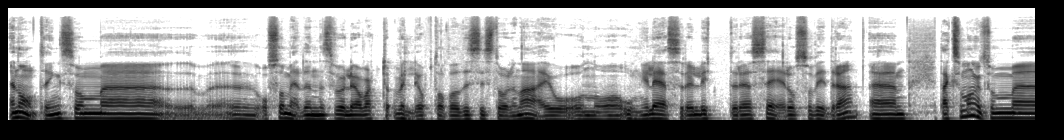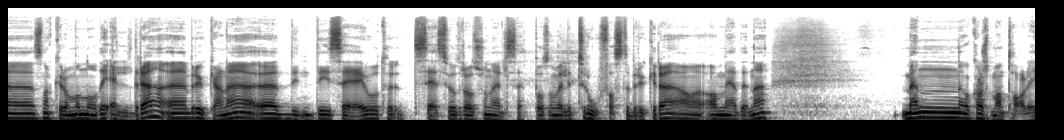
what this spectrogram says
En annen ting som eh, også mediene selvfølgelig har vært veldig opptatt av de siste årene, er jo å nå unge lesere, lyttere, seere osv. Eh, det er ikke så mange som eh, snakker om å nå de eldre brukerne. De ser jo, ses jo tradisjonelt sett på som veldig trofaste brukere av mediene. Men, og kanskje man tar det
